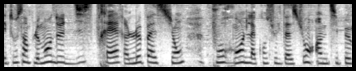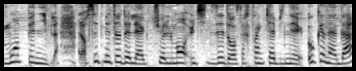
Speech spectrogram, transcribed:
est tout simplement de distraire le patient pour rendre la consultation un petit peu moins pénible. Alors cette méthode, elle est actuellement utilisée dans certains cabinets au Canada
